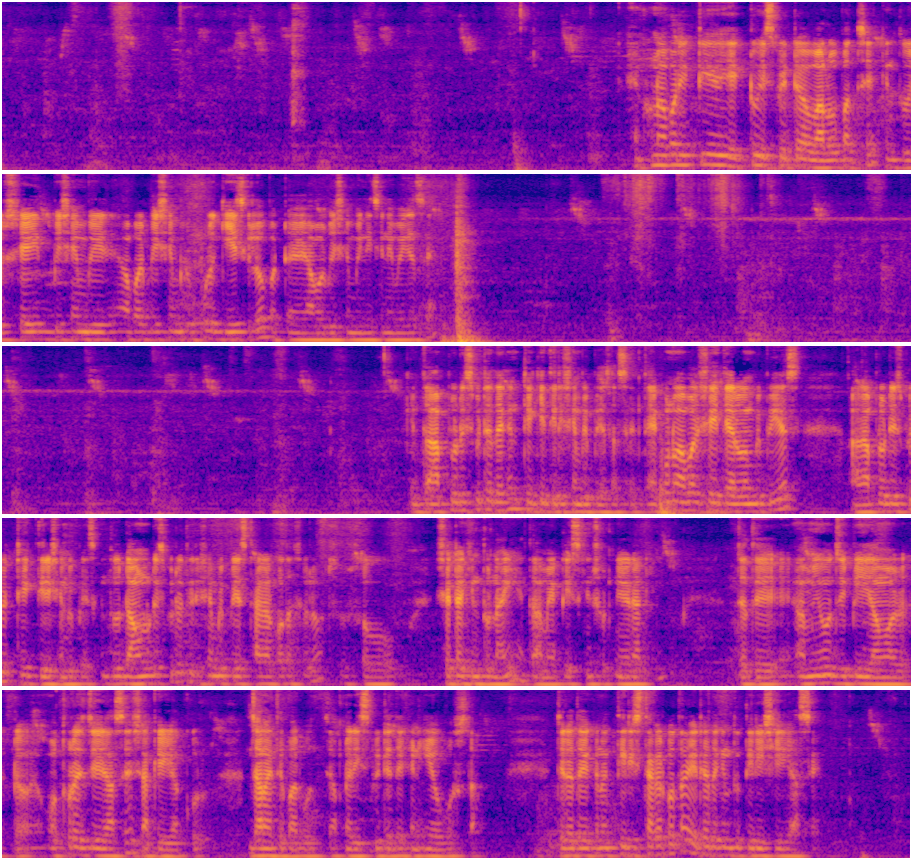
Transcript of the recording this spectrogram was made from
এখন আবার একটি, একটু স্পিডটা ভালো পাচ্ছে, কিন্তু সেই বিশ এমবি আবার বিশ এমবির উপরে গিয়েছিল বাট আবার বিশ এমবি নিচে নেমে গেছে। কিন্তু আপলোড স্পিডটা দেখেন, ঠিকই তিরিশ এমবিপিএস আছে। এখনও আবার সেই তেরো এমবিপিএস আর আপলোড স্পিড ঠিক তিরিশ এমবিপিএস কিন্তু ডাউনলোড স্পিডও তিরিশ এমবিপিএস থাকার কথা ছিল, সো, সেটা কিন্তু নাই তা আমি একটা স্ক্রিনশট নিয়ে রাখি। যাতে আমিও জিপি আমার একটা অথরাইজ যে আছে তাকে ইয়াকুর জানাইতে পারব যে আপনার স্পিডে দেখেন এই অবস্থা। যেটাতে এখানে তিরিশ থাকার কথা এটাতে কিন্তু তিরিশই আছে।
